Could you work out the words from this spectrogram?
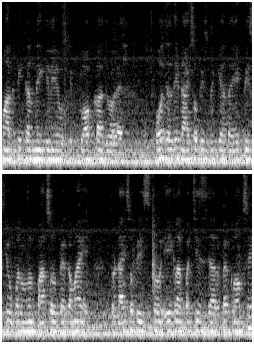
मार्केटिंग करने के लिए उसकी क्लॉक का जो है, बहुत जल्दी ढाई सौ पीस बिक गया था। एक पीस के ऊपर उन्होंने पाँच सौ रुपये कमाए तो ढाई सौ पीस तो एक लाख पच्चीस हज़ार रुपये क्लॉक से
